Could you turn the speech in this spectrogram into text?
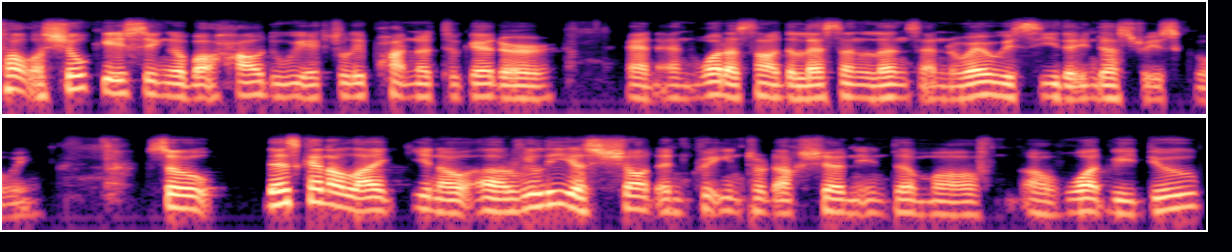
Talk showcasing about how do we actually partner together and, and what are some of the lessons learned and where we see the industry is going. So that's kind of like you know uh, really a short and quick introduction in terms of, of what we do.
